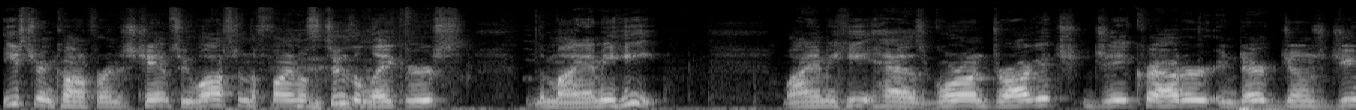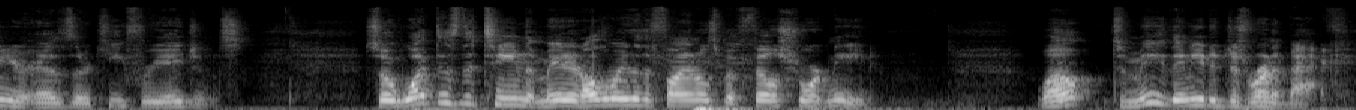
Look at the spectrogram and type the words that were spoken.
Eastern Conference champs who lost in the finals to the Lakers, the Miami Heat. Miami Heat has Goran Dragic, Jae Crowder, and Derrick Jones Jr. as their key free agents. So, what does the team that made it all the way to the finals but fell short need? Well, to me, they need to just run it back.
